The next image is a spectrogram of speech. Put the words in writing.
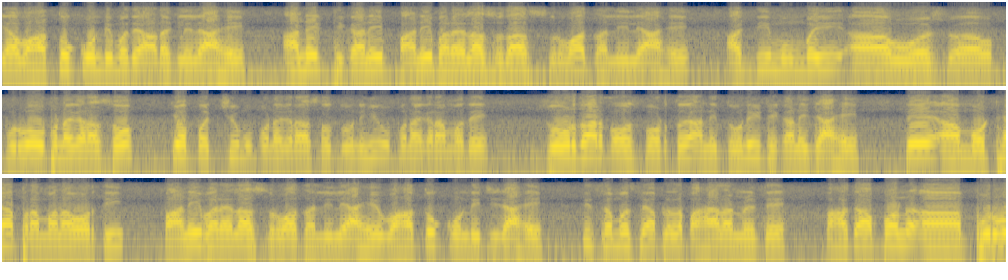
या वाहतूक कोंडीमध्ये अडकलेले आहे. अनेक ठिकाणी पाणी भरायला सुद्धा सुरुवात झालेली आहे. अगदी मुंबई व- पूर्व उपनगर असो किंवा पश्चिम उपनगर असो दोन्ही उपनगरामध्ये जोरदार पाऊस पडतोय आणि दोन्ही ठिकाणी जे आहे ते मोठ्या प्रमाणावरती पाणी भरायला सुरुवात झालेली आहे. वाहतूक कोंडीची जी आहे ती समस्या आपल्याला पाहायला मिळते. पाहतो आपण पूर्व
